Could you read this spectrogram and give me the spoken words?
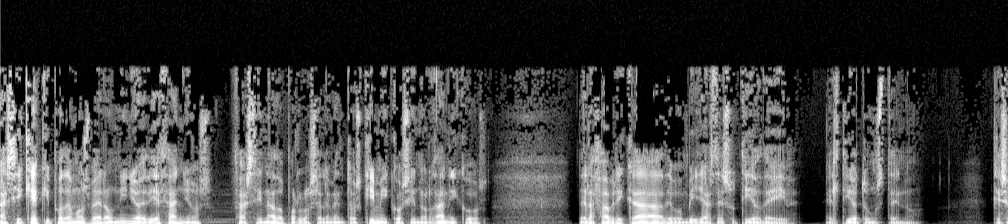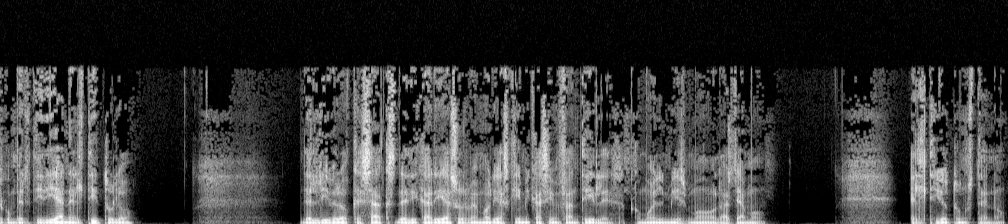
Así que aquí podemos ver a un niño de 10 años fascinado por los elementos químicos inorgánicos de la fábrica de bombillas de su tío Dave, el tío tungsteno, que se convertiría en el título del libro que Sachs dedicaría a sus memorias químicas infantiles, como él mismo las llamó. El tío tungsteno.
